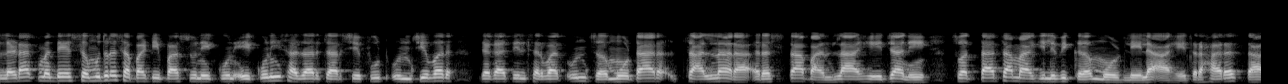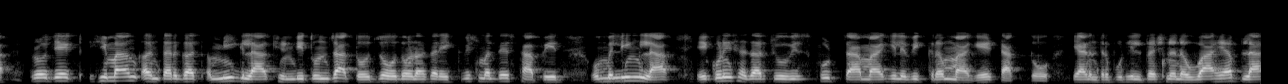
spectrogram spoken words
लडाखमध्ये समुद्र सपाटीपासून एकूण एकोणीस हजार चारशे फूट उंचीवर जगातील सर्वात उंच मोटार चालणारा रस्ता बांधला आहे ज्याने स्वतःचा मागील विक्रम मोडलेला आहे. तर हा रस्ता प्रोजेक्ट हिमांग अंतर्गत मिगला खिंडीतून जातो जो दोन हजार एकवीसमध्ये स्थापित उमलिंगला एकोणीस हजार चोवीस फूटचा मागील विक्रम मागे टाकतो. यानंतर पुढील प्रश्न नववा आहे आपला.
